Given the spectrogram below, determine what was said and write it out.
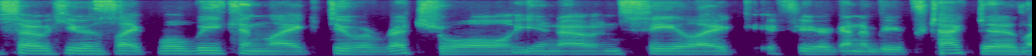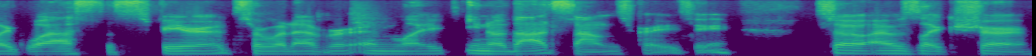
so he was like, well, we can like do a ritual, you know, and see like if you're gonna be protected. Like, we'll ask the spirits or whatever, and like, you know, that sounds crazy. So I was like, sure.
